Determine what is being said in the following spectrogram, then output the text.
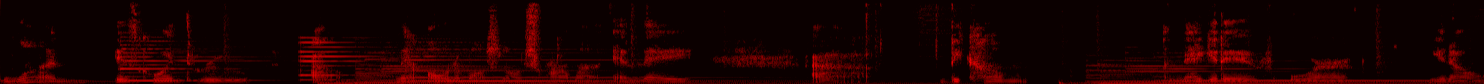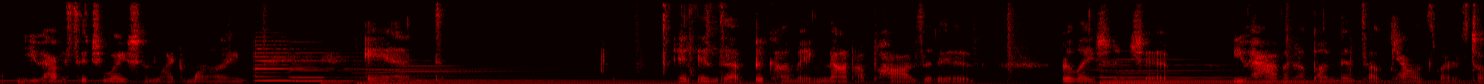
one is going through um, their own emotional trauma and they uh, become negative, or you know, you have a situation like mine and it ends up becoming not a positive relationship, you have an abundance of counselors to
